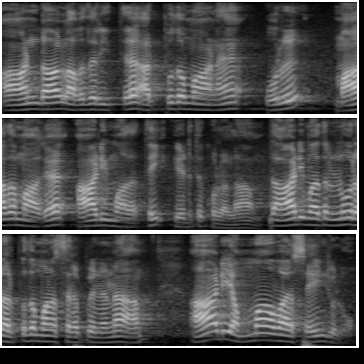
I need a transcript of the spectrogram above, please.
ஆண்டாள் அவதரித்த அற்புதமான ஒரு மாதமாக ஆடி மாதத்தை எடுத்துக்கொள்ளலாம் இந்த ஆடி மாதத்தில் இன்னொரு அற்புதமான சிறப்பு என்னென்னா ஆடி அமாவாசைன்னு சொல்லுவோம்.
